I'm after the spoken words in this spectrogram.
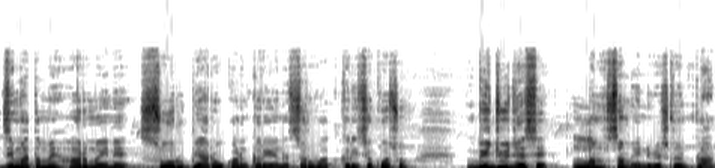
જેમાં તમે હર મહિને સો રૂપિયા રોકાણ કરી અને શરૂઆત કરી શકો છો. બીજું જે છે, લમસમ ઇન્વેસ્ટમેન્ટ પ્લાન.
